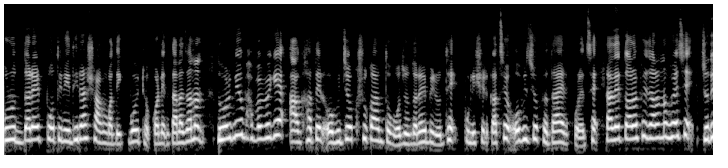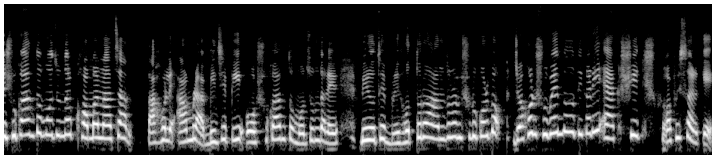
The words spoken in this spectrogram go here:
গুরুদ্বারের প্রতিনিধিরা সাংবাদিক বৈঠক করেন। তারা জানান, ধর্মীয় ভাবাবেগে আঘাতের অভিযোগ সুকান্ত মজুমদারের বিরুদ্ধে পুলিশের কাছে অভিযোগ দায়ের করেছে। তাদের তরফে জানানো হয়েছে, যদি সুকান্ত মজুমদার ক্ষমা না চান, তাহলে আমরা বিজেপি ও সুকান্ত মজুমদারের বিরুদ্ধে বৃহত্তর আন্দোলন শুরু করব। যখন শুভেন্দু অধিকারী এক শিখ অফিসারকে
